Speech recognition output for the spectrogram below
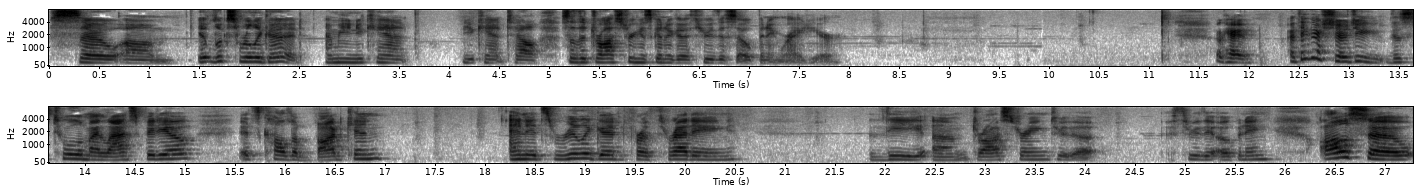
So um, it looks really good. I mean, you can't, you can't tell. So the drawstring is gonna go through this opening right here. Okay, I think I showed you this tool in my last video. It's called a bodkin and it's really good for threading the um, drawstring through the through the opening. Also,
